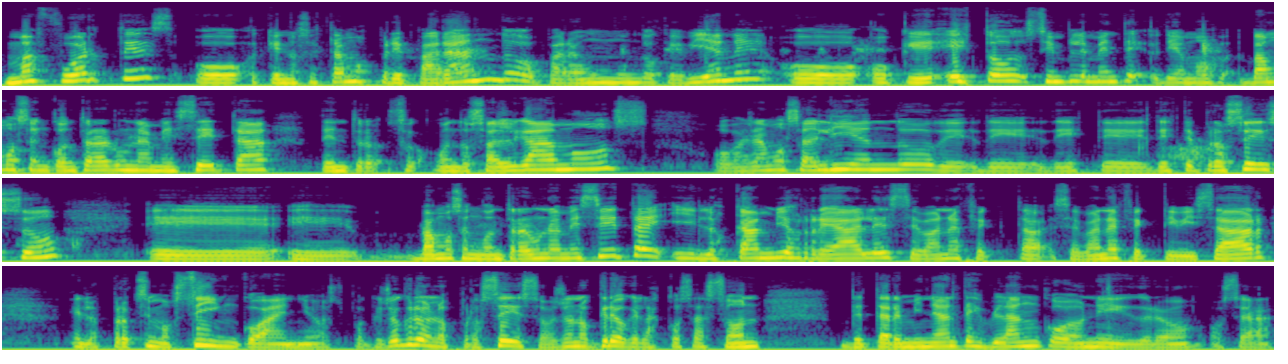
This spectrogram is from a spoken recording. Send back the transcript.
más fuertes o que nos estamos preparando para un mundo que viene o, o que esto simplemente, digamos, vamos a encontrar una meseta dentro cuando salgamos o vayamos saliendo de, de, este, de este proceso, eh, eh, vamos a encontrar una meseta y los cambios reales se van, a se van a efectivizar en los próximos cinco años, porque yo creo en los procesos, yo no creo que las cosas son determinantes blanco o negro, o sea,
